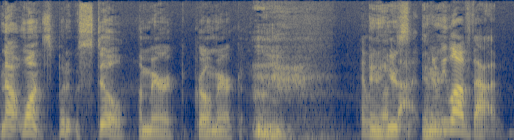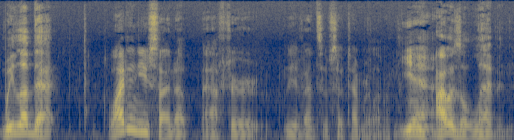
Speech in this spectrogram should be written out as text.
not once, but it was still America, pro America. And we And love that. and And, we love that. we love that. Why didn't you sign up after the events of September 11th? yeah. I was 11,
